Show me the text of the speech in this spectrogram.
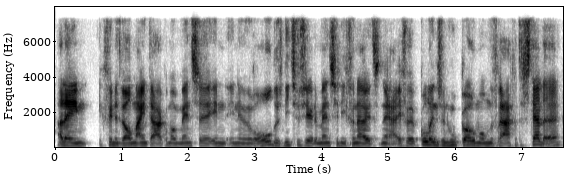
Alleen, ik vind het wel mijn taak om ook mensen in, in hun rol, dus niet zozeer de mensen die vanuit, nou ja, even Colin zijn hoek komen om de vragen te stellen,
